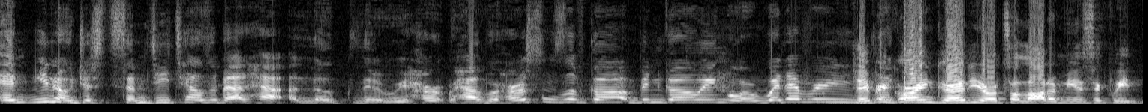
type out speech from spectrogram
and you know, just some details about how the, the rehear- how rehearsals have go- been going, or whatever. They've been like- going good. You know, it's a lot of music. We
